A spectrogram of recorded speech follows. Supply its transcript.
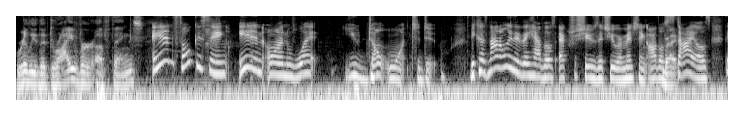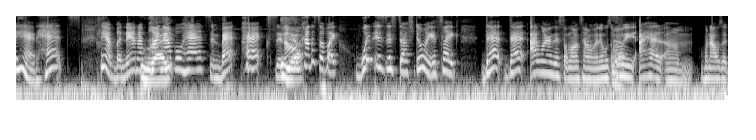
really the driver of things. and focusing in on what you don't want to do because not only did they have those extra shoes that you were mentioning all those Right. styles they had hats they had banana Right. pineapple hats and backpacks and all kind of stuff like what is this stuff doing it's like that that i learned this a long time ago and it was Yeah. only i had um when i was a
